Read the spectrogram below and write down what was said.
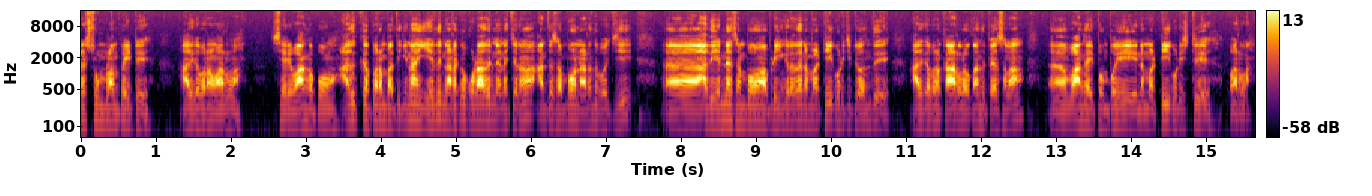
ரெஸ்ட் ரூம்லாம் போயிட்டு அதுக்கப்புறம் வரலாம். சரி வாங்க போவோம். அதுக்கப்புறம் பார்த்தீங்கன்னா எது நடக்கக்கூடாதுன்னு நினச்சனோ அந்த சம்பவம் நடந்து போச்சு. அது என்ன சம்பவம் அப்படிங்கிறத நம்ம டீ குடிச்சிட்டு வந்து அதுக்கப்புறம் காரில் உட்காந்து பேசலாம். வாங்க இப்போ போய் நம்ம டீ குடிச்சிட்டு வரலாம்.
